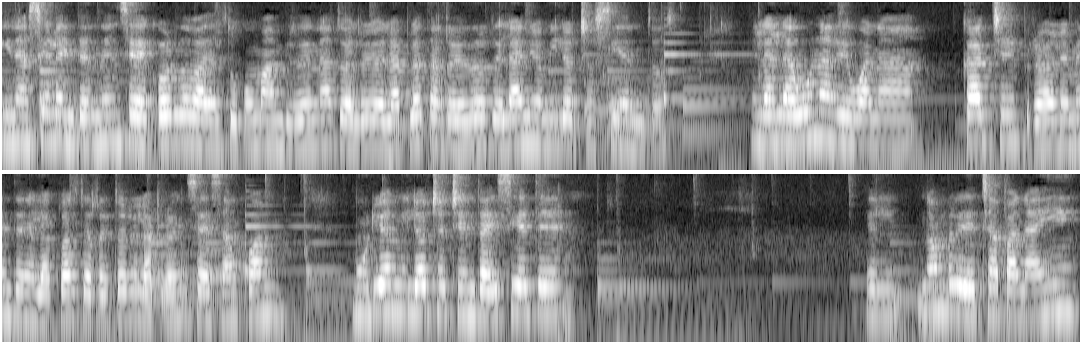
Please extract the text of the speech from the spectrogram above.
y nació en la Intendencia de Córdoba del Tucumán, Virreinato del Río de la Plata, alrededor del año 1800. En las lagunas de Guana, Cache, probablemente en el actual territorio de la provincia de San Juan. Murió en 1887. El nombre de Chapanaí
